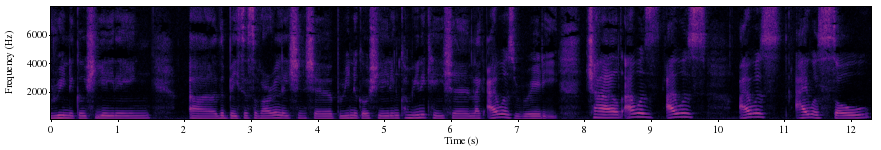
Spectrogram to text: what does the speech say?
renegotiating uh, the basis of our relationship, renegotiating communication. Like I was ready. Child, I was I was I was I was so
